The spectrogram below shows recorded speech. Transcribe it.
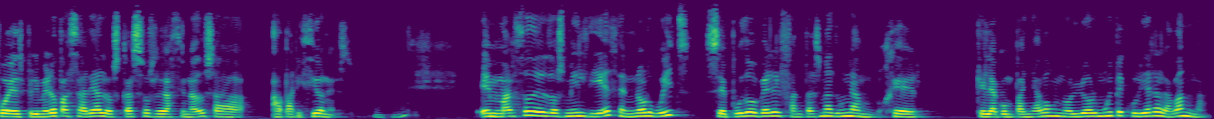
Pues primero pasaré a los casos relacionados a apariciones. En marzo del 2010, en Norwich, se pudo ver el fantasma de una mujer que le acompañaba un olor muy peculiar a la banda.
